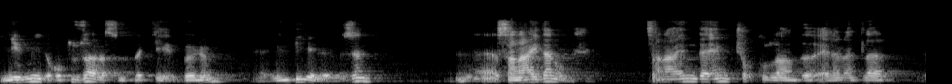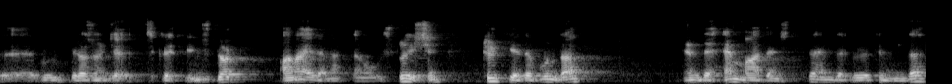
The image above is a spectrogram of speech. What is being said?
20 ile 30 arasındaki bölüm e, milli gelirimizin e, sanayiden oluşuyor. Sanayinin de en çok kullandığı elementler e, biraz önce zikrettiğimiz dört ana elementten oluştuğu için Türkiye'de bunda hem de hem madencilikte hem de üretiminde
